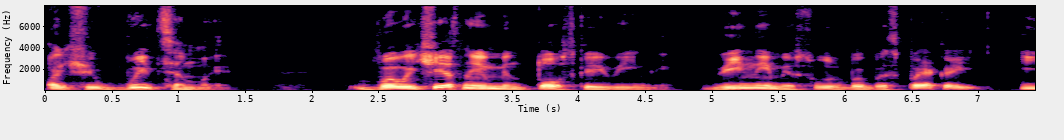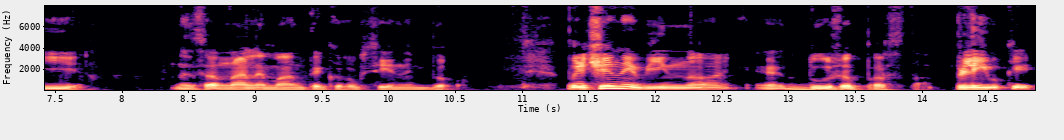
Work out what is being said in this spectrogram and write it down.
очевидцями величезної ментовської війни. Війни між Службою безпеки і Національним антикорупційним бюро. Причина війни е, дуже проста: плівки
